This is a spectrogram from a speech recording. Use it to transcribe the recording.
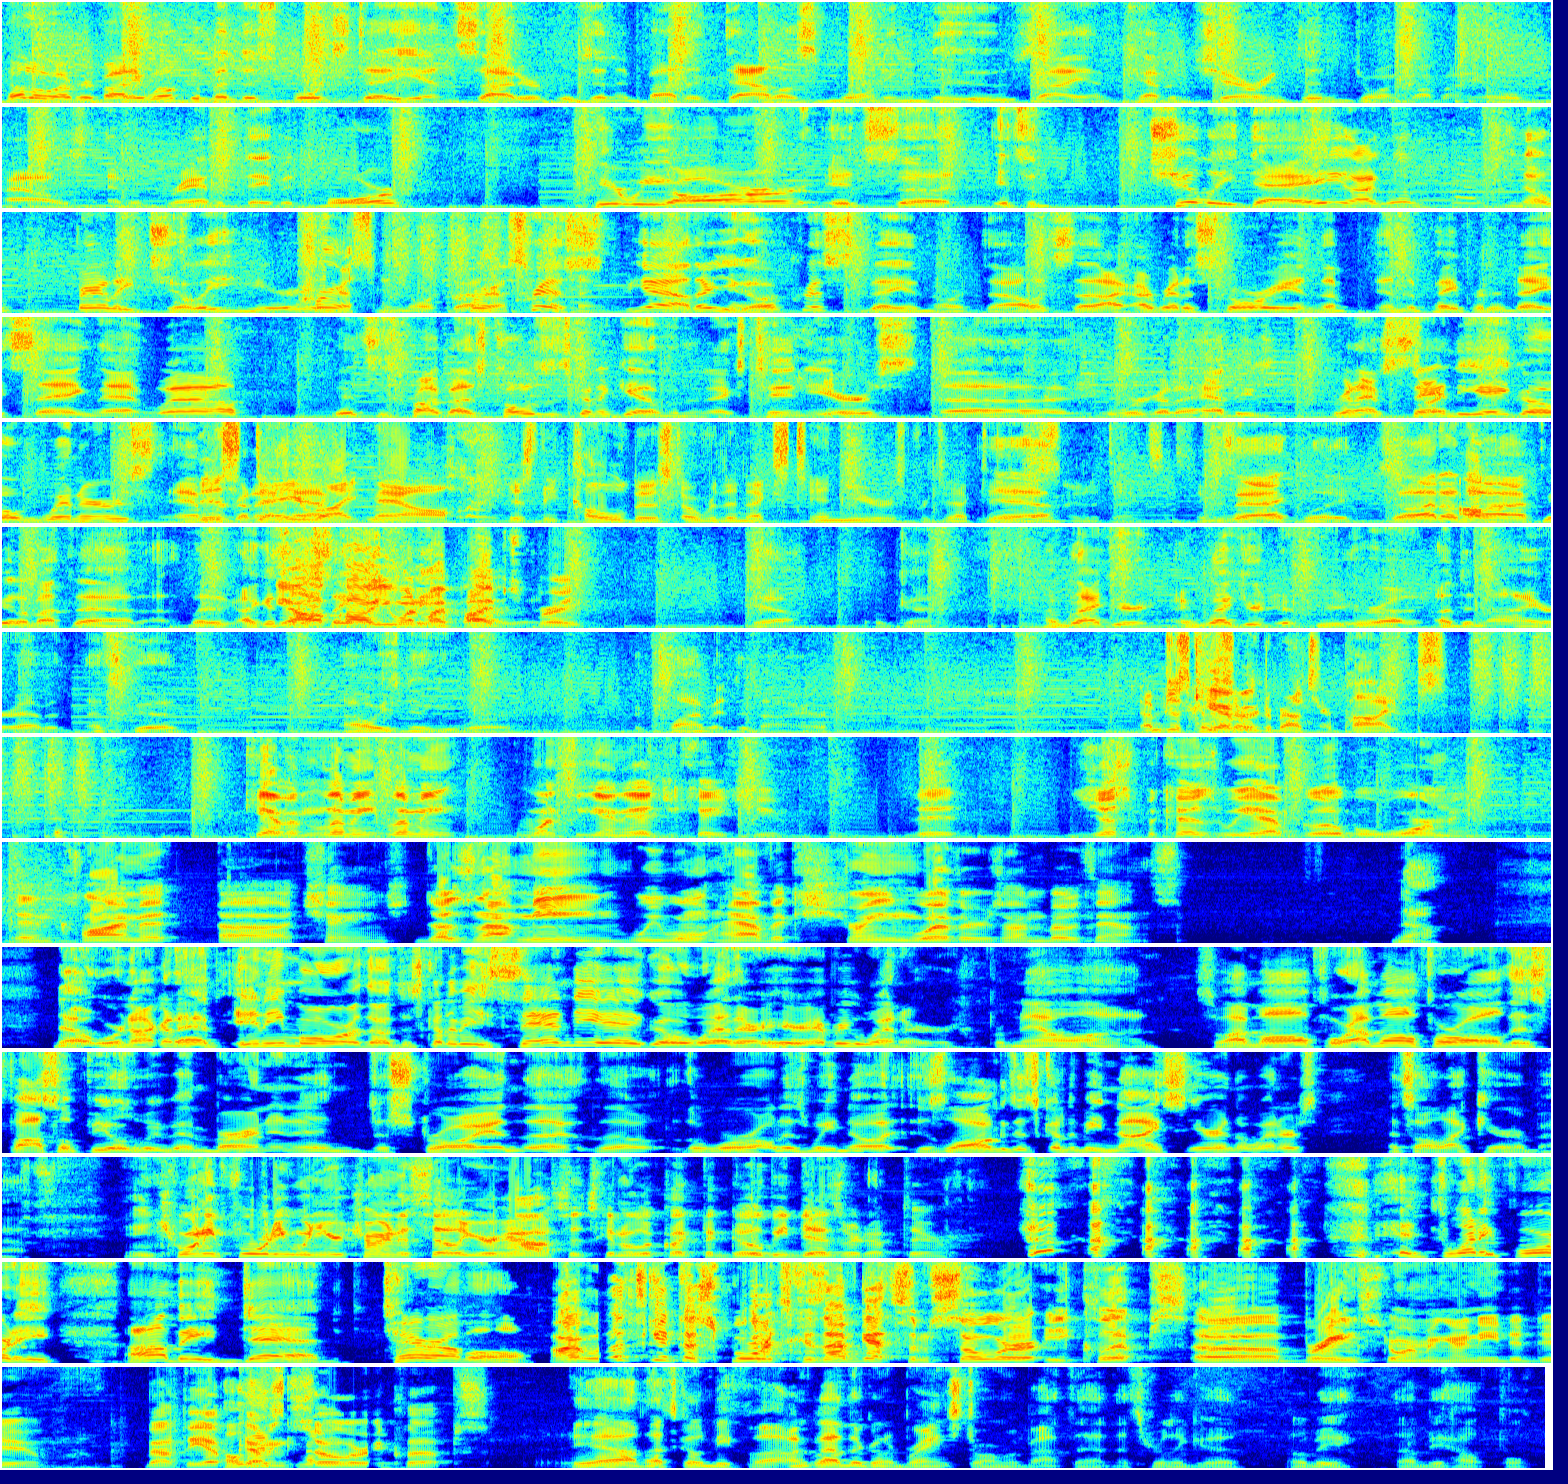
Hello, everybody. Welcome into SportsDay Insider presented by the Dallas Morning News. I am Kevin Sherrington, joined by my old pals Evan Grant and David Moore. Here we are. It's uh, it's a chilly day. I you know fairly chilly here crisp. in, in North Dallas. Crisp. crisp. Yeah, there you yeah. go. A crisp day in North Dallas. Uh, I, I read a story in the in the paper today saying that well this is probably about as cold as it's going to get over the next 10 years. Uh, we're going to have these, we're going to have San Diego winters. And this we're day have, right now is the coldest over the next 10 years projected yeah, in the state of Texas. Exactly. So I don't know I'll, how I feel about that, but I guess yeah, I'll, I'll call you when my pipes break. Yeah. Okay. I'm glad you're, I'm glad you're, you're a, a denier, Evan. That's good. I always knew you were a climate denier. I'm just concerned yeah, about your pipes. Kevin, let me let me once again educate you that just because we have global warming and climate uh, change does not mean we won't have extreme weathers on both ends. No, no, we're not going to have any more of those. It's going to be San Diego weather here every winter from now on. So I'm all for I'm all for all this fossil fuels we've been burning and destroying the the the world as we know it. As long as it's going to be nice here in the winters, that's all I care about. In 2040, when you're trying to sell your house, it's going to look like the Gobi Desert up there. in 2040, I'll be dead. Terrible. All right, well, let's get to sports because I've got some solar eclipse uh, brainstorming I need to do about the oh, upcoming oh, solar eclipse. Yeah, that's going to be fun. I'm glad they're going to brainstorm about that. That's really good. That'll be that'll be helpful.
